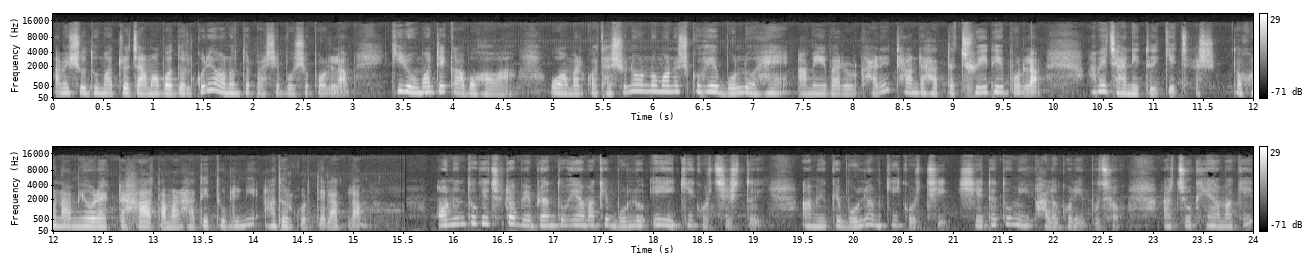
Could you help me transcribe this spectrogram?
আমি শুধুমাত্র জামা বদল করে অনন্তর পাশে বসে পড়লাম। কি রোমান্টিক আবহাওয়া। ও আমার কথা শুনে অন্য অন্যমনস্ক হয়ে বলল হ্যাঁ আমি এবার ওর ঘাড়ে ঠান্ডা হাতটা ছুঁয়ে দিয়ে বললাম, আমি জানি তুই কি চাস। তখন আমি ওর একটা হাত আমার হাতে তুলে নিয়ে আদর করতে লাগলাম। অনন্ত কিছুটা বিভ্রান্ত হয়ে আমাকে বলল, এই, কি করছিস তুই? আমি ওকে বললাম, কি করছি? সেটা তুমি ভালো করেই বুঝো। আর চোখে আমাকে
